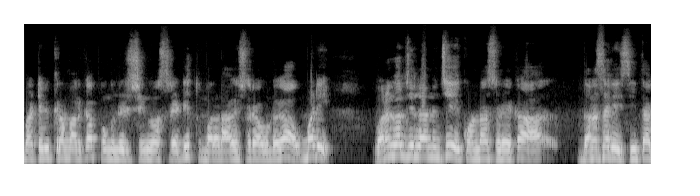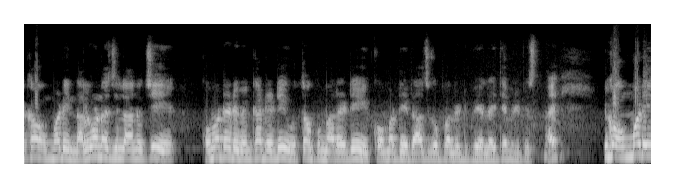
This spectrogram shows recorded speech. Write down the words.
బట్టి విక్రమార్క పొంగులేటి శ్రీనివాసరెడ్డి తుమ్మల నాగేశ్వరరావు ఉండగా ఉమ్మడి వరంగల్ జిల్లా నుంచి కొండా సురేఖ ధనసరి సీతక్క ఉమ్మడి నల్గొండ జిల్లా నుంచి కోమటిరెడ్డి వెంకటరెడ్డి ఉత్తమ్ కుమార్ రెడ్డి కోమటి రాజగోపాల్ రెడ్డి పేర్లు అయితే వినిపిస్తున్నాయి. ఇక ఉమ్మడి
